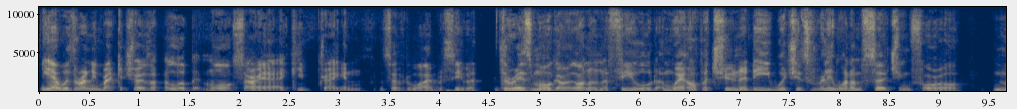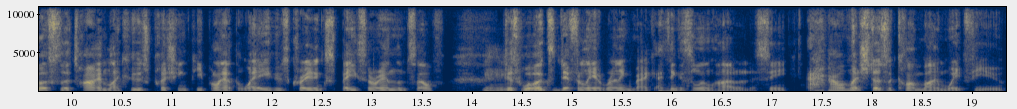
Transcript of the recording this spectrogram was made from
yeah, with running back, it shows up a little bit more. Sorry, I, keep dragging this over to wide receiver. There is more going on on the field, and where opportunity, which is really what I'm searching for most of the time, like who's pushing people out the way, who's creating space around themselves Mhm. just works differently at running back. I think it's a little harder to see. How much does the combine wait for you?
